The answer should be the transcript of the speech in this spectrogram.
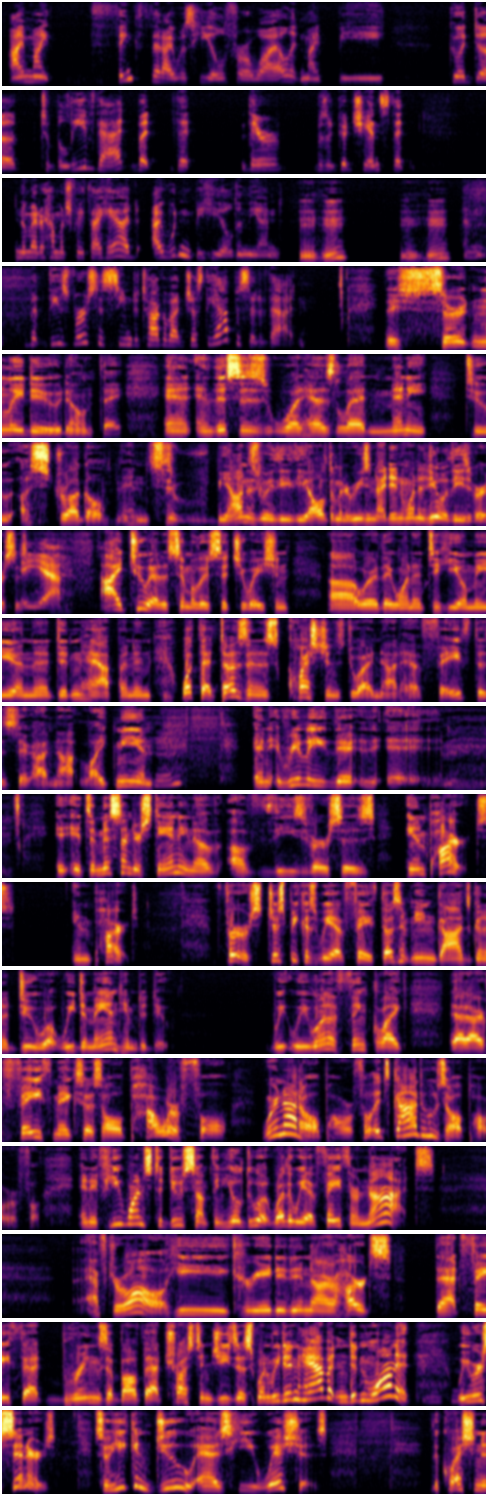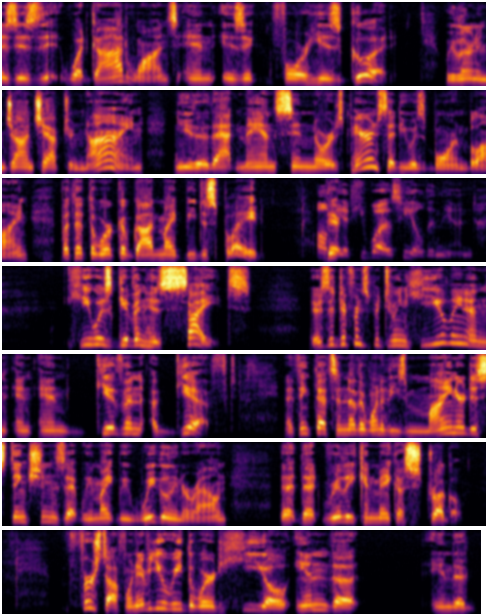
I might think that I was healed for a while. It might be good to to believe that, but that there was a good chance that no matter how much faith I had, I wouldn't be healed in the end. Mm hmm. Mm hmm. And but these verses seem to talk about just the opposite of that. They certainly do, don't they? And and this is what has led many to a struggle. And to be honest with you, the ultimate reason I didn't want to deal with these verses. Yeah. I too had a similar situation uh, where they wanted to heal me and it didn't happen. And what that does then is questions: Do I not have faith? Does God not like me? And and it really, it, it's a misunderstanding of, of these verses in part. In part. First, just because we have faith doesn't mean God's going to do what we demand Him to do. We, we want to think like that our faith makes us all powerful. We're not all powerful. It's God who's all powerful. And if He wants to do something, He'll do it whether we have faith or not. After all, He created in our hearts that faith that brings about that trust in Jesus when we didn't have it and didn't want it. Mm-hmm. We were sinners. So He can do as He wishes. The question is, is it what God wants and is it for His good? We learn in John chapter 9, neither that man sinned nor his parents that he was born blind, but that the work of God might be displayed. Albeit he was healed in the end. He was given his sight. There's a difference between healing and, and, and given a gift. I think that's another one of these minor distinctions that we might be wiggling around that, that really can make us struggle. First off, whenever you read the word heal in the in the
